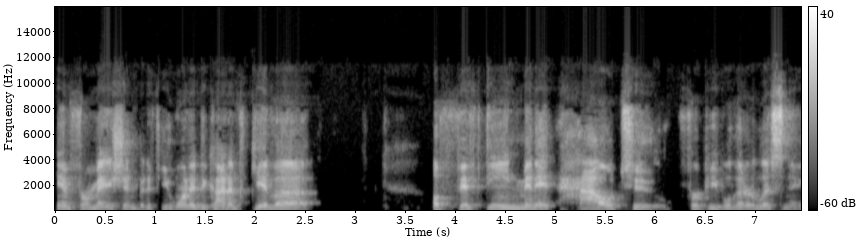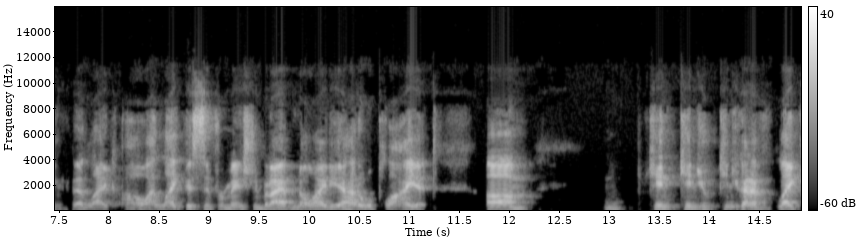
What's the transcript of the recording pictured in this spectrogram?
information, but if you wanted to kind of give a a 15 minute how to for people that are listening that like, oh, I like this information, but I have no idea how to apply it. Um, can can you can you kind of like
